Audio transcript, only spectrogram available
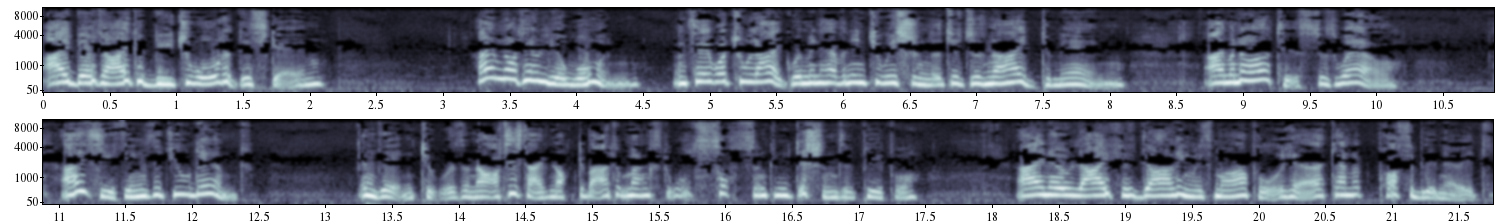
I bet I could beat you all at this game. I'm not only a woman, and say what you like, women have an intuition that is denied to men. I'm an artist as well. I see things that you don't. And then, too, as an artist, I've knocked about amongst all sorts and conditions of people. I know life as darling Miss Marple here, cannot possibly know it.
